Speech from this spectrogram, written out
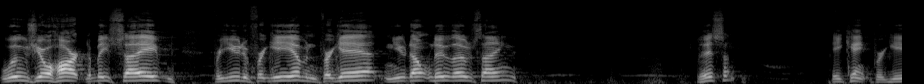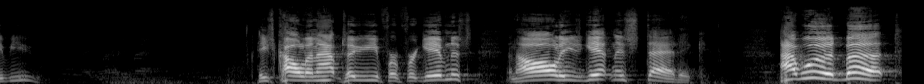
woos your heart to be saved for you to forgive and forget, and you don't do those things, listen, He can't forgive you. He's calling out to you for forgiveness, and all He's getting is static. I would, but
